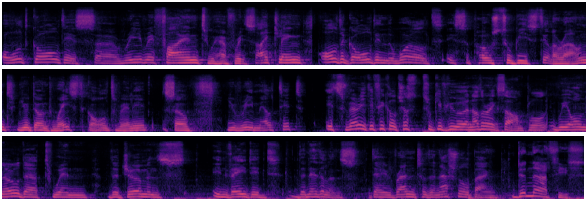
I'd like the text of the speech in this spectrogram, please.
Old gold is uh, re refined. We have recycling. All the gold in the world is supposed to be still around. You don't waste gold, really, so you remelt it. It's very difficult. Just to give you another example, we all know that when the Germans invaded the Netherlands, they ran to the National Bank De nazi's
